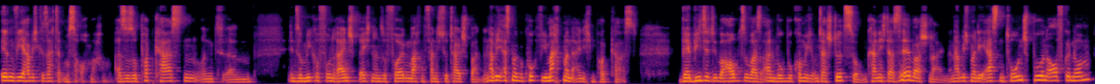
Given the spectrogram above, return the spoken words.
irgendwie habe ich gesagt, das muss er auch machen. Also so Podcasten und ähm, in so ein Mikrofon reinsprechen und so Folgen machen, fand ich total spannend. Dann habe ich erstmal geguckt, wie macht man eigentlich einen Podcast? Wer bietet überhaupt sowas an? Wo bekomme ich Unterstützung? Kann ich das selber schneiden? Dann habe ich mal die ersten Tonspuren aufgenommen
